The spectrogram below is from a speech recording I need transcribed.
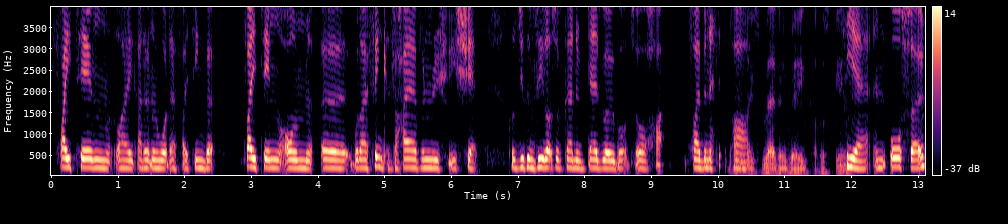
fighting like I don't know what they're fighting, but fighting on uh what I think is a high evolutionary ship, because you can see lots of kind of dead robots or hi- cybernetic parts. Like red and grey colour scheme. Yeah, and also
